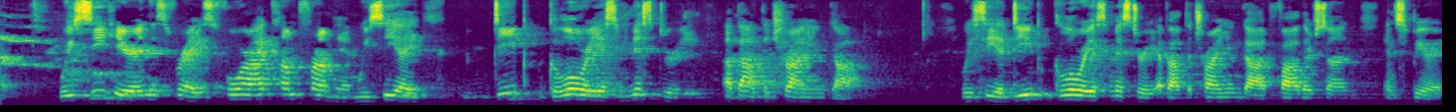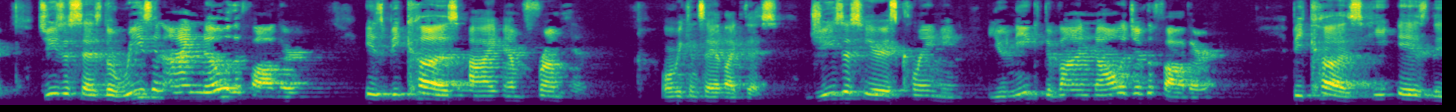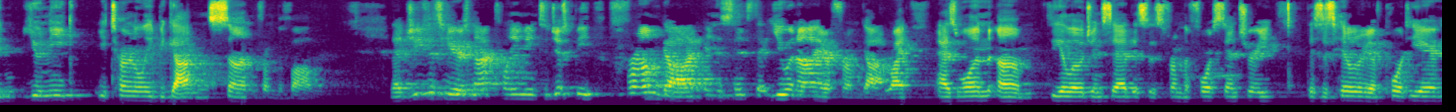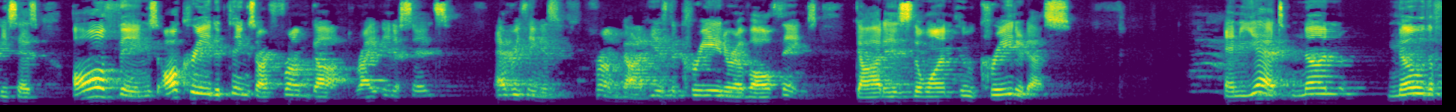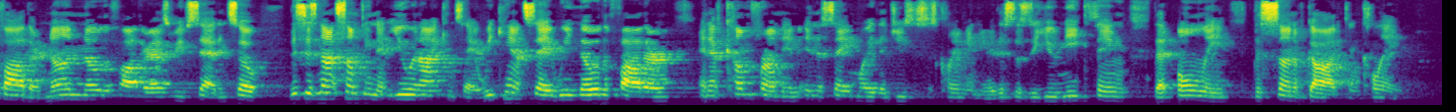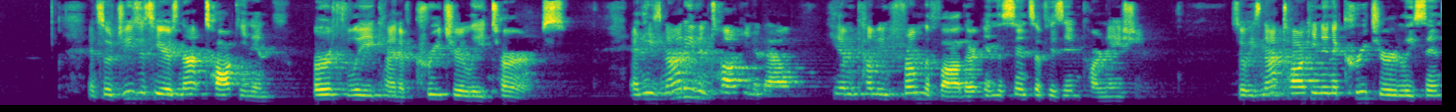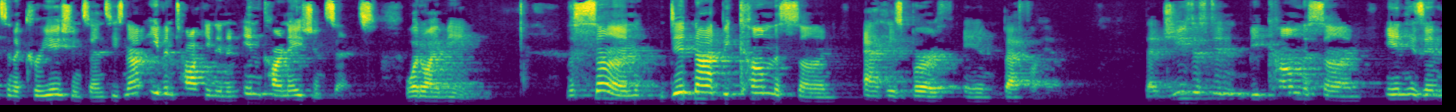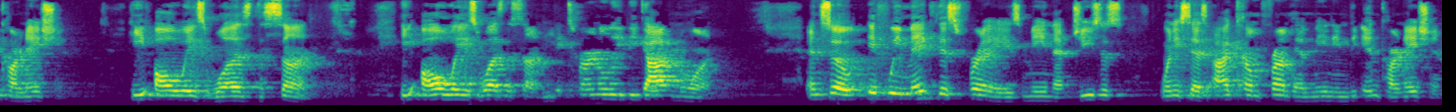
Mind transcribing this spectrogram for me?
We see here in this phrase, For I come from him, we see a deep, glorious mystery about the triune God we see a deep, glorious mystery about the triune God, Father, Son, and Spirit. Jesus says, The reason I know the Father is because I am from him. Or we can say it like this Jesus here is claiming unique divine knowledge of the Father because he is the unique, eternally begotten Son from the Father. That Jesus here is not claiming to just be from God in the sense that you and I are from God, right? As one um, theologian said, this is from the fourth century, this is Hilary of Poitiers. He says, All things, all created things are from God, right? In a sense, everything is from God. He is the creator of all things. God is the one who created us. and yet none know the Father. None know the Father, as we've said. And so this is not something that you and I can say. We can't say we know the Father and have come from Him in the same way that Jesus is claiming here. This is a unique thing that only the Son of God can claim. And so Jesus here is not talking in earthly, kind of creaturely terms. And He's not even talking about Him coming from the Father in the sense of His incarnation. So he's not talking in a creaturely sense, in a creation sense. He's not even talking in an incarnation sense. What do I mean? The Son did not become the Son at his birth in Bethlehem. That Jesus didn't become the Son in his incarnation. He always was the Son. He always was the Son, the eternally begotten one. And so, if we make this phrase mean that Jesus, when he says, I come from him, meaning the incarnation,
